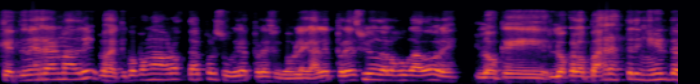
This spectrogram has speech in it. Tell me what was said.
que tiene Real Madrid, los equipos van ahora a optar por subir el precio, doblegar el precio de los jugadores, lo que, lo que los va a restringir de,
